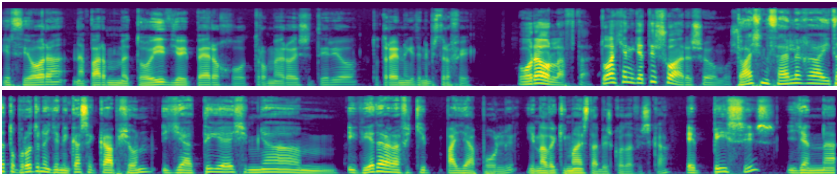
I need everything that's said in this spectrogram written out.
ήρθε η ώρα να πάρουμε με το ίδιο υπέροχο τρομερό εισιτήριο το τρένο για την επιστροφή. Ωραία όλα αυτά. Το Άχεν γιατί σου άρεσε όμως; Το Άχεν θα έλεγα ή θα το πρότεινα γενικά σε κάποιον γιατί έχει μια μ, ιδιαίτερα γραφική παλιά πόλη για να δοκιμάσει τα μπισκότα φυσικά. Επίσης για να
